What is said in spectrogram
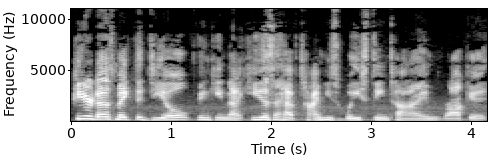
Peter does make the deal thinking that he doesn't have time. He's wasting time. Rocket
